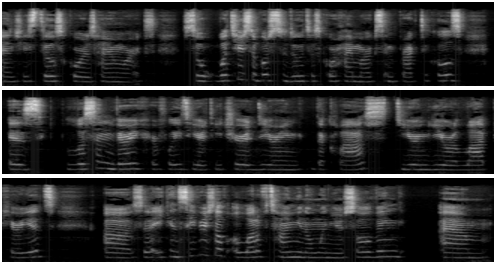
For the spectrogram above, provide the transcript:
and she still scores high marks. So, what you're supposed to do to score high marks in practicals is listen very carefully to your teacher during the class, during your lab periods, uh, so that you can save yourself a lot of time, you know, when you're solving um,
